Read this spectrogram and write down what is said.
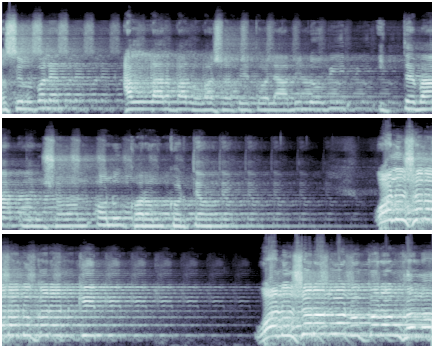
রসুল বলেন, আল্লাহর ভালোবাসা পেতে হলে আমি নবীর ইত্তেবা অনুসরণ, অনুকরণ করতে হবে। অনুসরণ, অনুকরণ কি? অনুসরণ, অনুকরণ হলো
